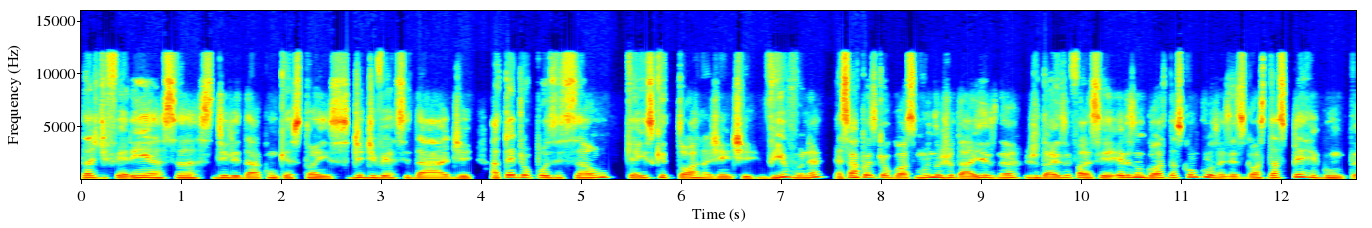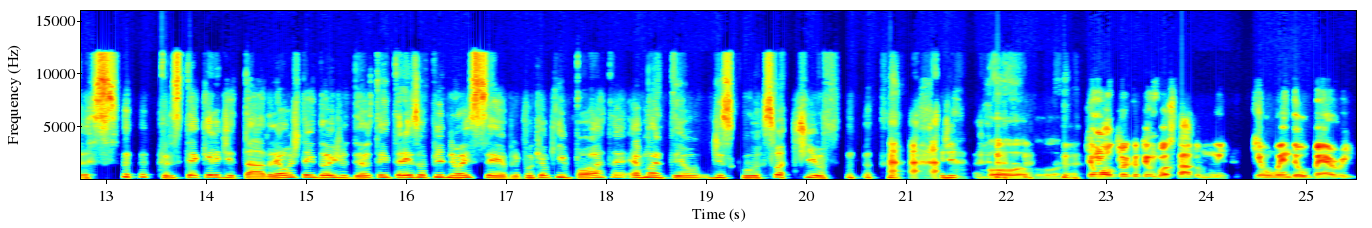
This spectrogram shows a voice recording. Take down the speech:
das diferenças, de lidar com questões de diversidade, até de oposição, que é isso que torna a gente vivo, né? Essa é uma coisa que eu gosto muito no judaísmo, né? O judaísmo fala assim: eles não gostam das conclusões, eles gostam das perguntas. Por isso que tem aquele ditado, né? Onde tem dois judeus, tem três opiniões sempre, porque o que importa é manter o discurso ativo. gente... Boa. Boa, boa. Tem um autor que eu tenho gostado muito, que é o Wendell Berry.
